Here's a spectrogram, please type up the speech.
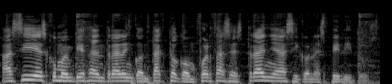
Así es como empieza a entrar en contacto con fuerzas extrañas y con espíritus.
